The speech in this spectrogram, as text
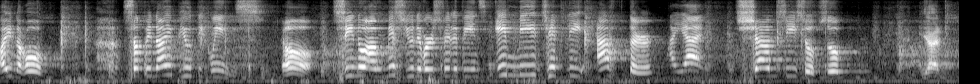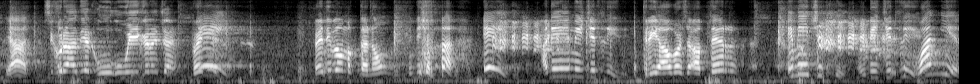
Ay, nako. Sa Pinay Beauty Queens, Oo. sino ang Miss Universe Philippines immediately after Ayan. Shamsi Supsup? Yan. Yan. Sigurado yan, uuwi ka na dyan. Pwede, A. pwede ba magtanong? Hindi ba? A. Ano yung immediately? Three hours after? Immediately. Immediately. One year.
